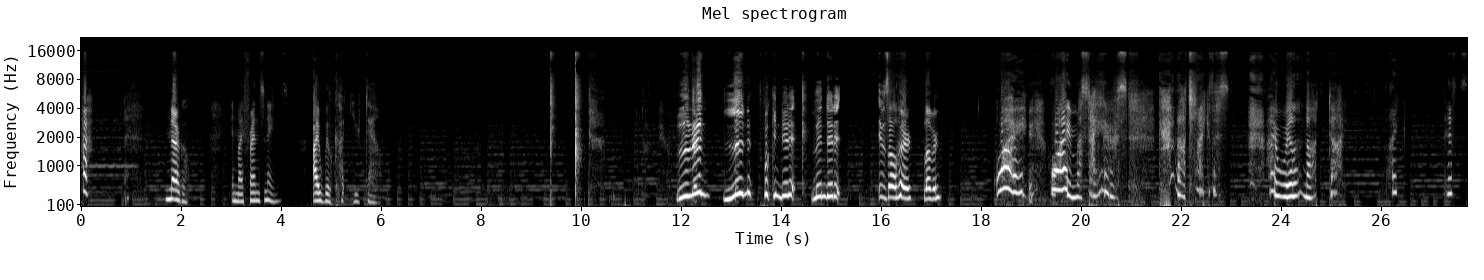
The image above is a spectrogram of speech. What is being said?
Ha! Nergal, in my friends' names, I will cut you down. Lyn! Lyn fucking did it! Lyn did it! It was all her. Love her. Why? Why must I lose? Not like this. I will not die like this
